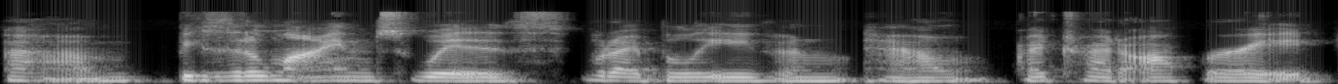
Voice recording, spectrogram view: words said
um, because it aligns with what I believe and how I try to operate.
